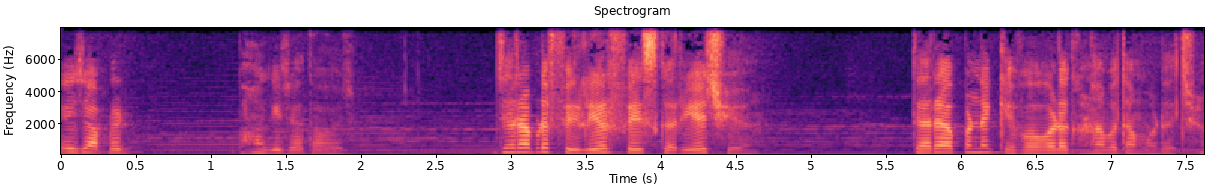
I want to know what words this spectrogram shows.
એ જ આપણે ભાંગી જતા હોય છે. જ્યારે આપણે ફેલિયર ફેસ કરીએ છીએ, ત્યારે આપણને કહેવાવાળા ઘણા બધા મળે છે.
